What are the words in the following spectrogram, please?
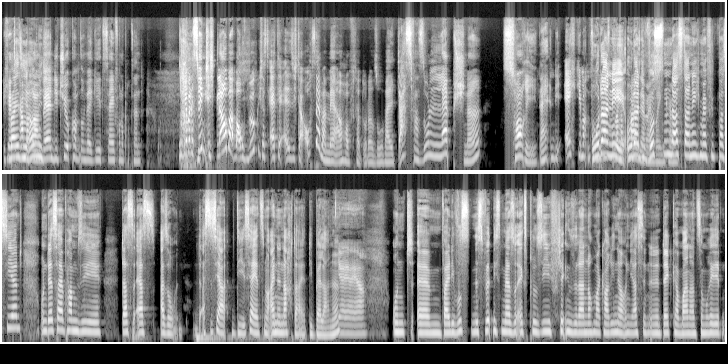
ich hätte weiß ich auch Kamera, nicht. wer in die Tür kommt und wer geht, safe 100%. Ja, aber deswegen, ich glaube aber auch wirklich, dass RTL sich da auch selber mehr erhofft hat oder so, weil das war so läppsch, ne? Sorry, da hätten die echt jemanden vom Oder nee, oder die wussten, können. dass da nicht mehr viel passiert und deshalb haben sie das erst, also das ist ja, die ist ja jetzt nur eine Nacht da, die Bella, ne? Ja, ja, ja. Und ähm, weil die wussten, es wird nicht mehr so explosiv, schicken sie dann nochmal Karina und Yassin in eine Date Cabana zum Reden.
